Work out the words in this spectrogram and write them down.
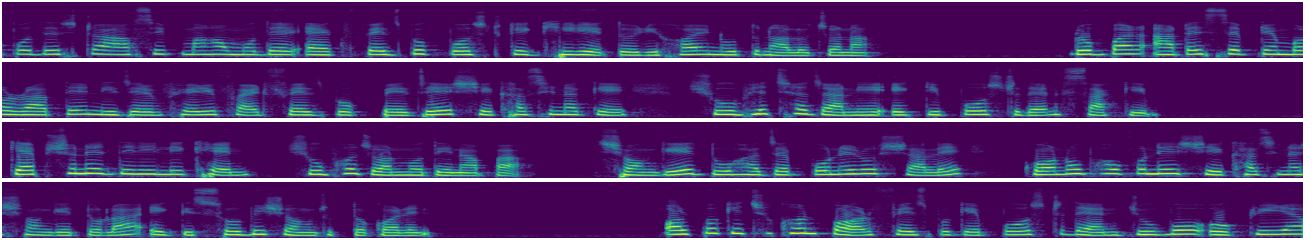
উপদেষ্টা আসিফ মাহমুদের এক ফেসবুক পোস্টকে ঘিরে তৈরি হয় নতুন আলোচনা। রোববার আঠাইশ সেপ্টেম্বর রাতে নিজের ভেরিফাইড ফেসবুক পেজে শেখ হাসিনাকে শুভেচ্ছা জানিয়ে একটি পোস্ট দেন সাকিব। ক্যাপশনের তিনি লিখেন, শুভ জন্মদিন, আপা। সঙ্গে দু হাজার পনেরো সালে গণভবনে শেখ হাসিনার সঙ্গে তোলা একটি ছবি সংযুক্ত করেন। অল্প কিছুক্ষণ পর ফেসবুকে পোস্ট দেন যুব ও ক্রীড়া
